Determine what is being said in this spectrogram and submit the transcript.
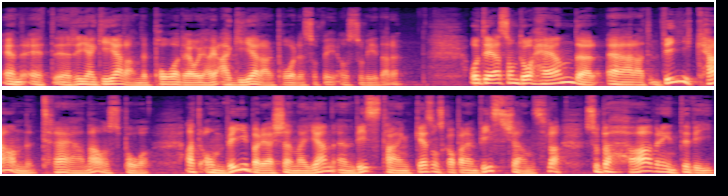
en, ett reagerande på det och jag agerar på det och så vidare. Och det som då händer är att vi kan träna oss på att om vi börjar känna igen en viss tanke som skapar en viss känsla så behöver inte vi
